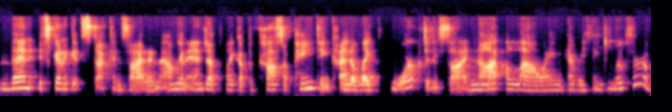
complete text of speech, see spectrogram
then it's going to get stuck inside and I'm going to end up like a Picasso painting, kind of like warped inside, not allowing everything to move through.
